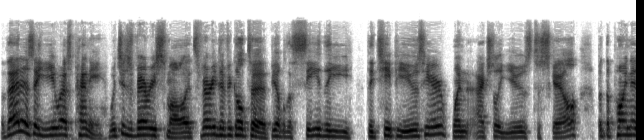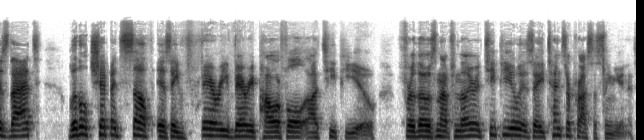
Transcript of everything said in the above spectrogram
That is a US penny, which is very small. It's very difficult to be able to see the, the TPUs here when actually used to scale. But the point is that little chip itself is a very, very powerful uh, TPU. For those not familiar, TPU is a tensor processing unit.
